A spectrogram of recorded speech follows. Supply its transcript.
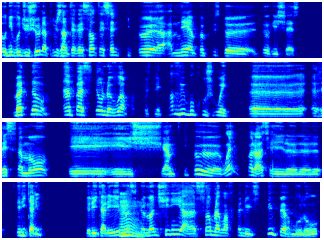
au niveau du jeu, la plus intéressante et celle qui peut amener un peu plus de, de richesse. Maintenant, impatient de le voir parce que je l'ai pas vu beaucoup jouer récemment et, et, je suis un petit peu, ouais, voilà, c'est l'Italie. C'est l'Italie parce que mmh. Mancini a, semble avoir fait du super boulot.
